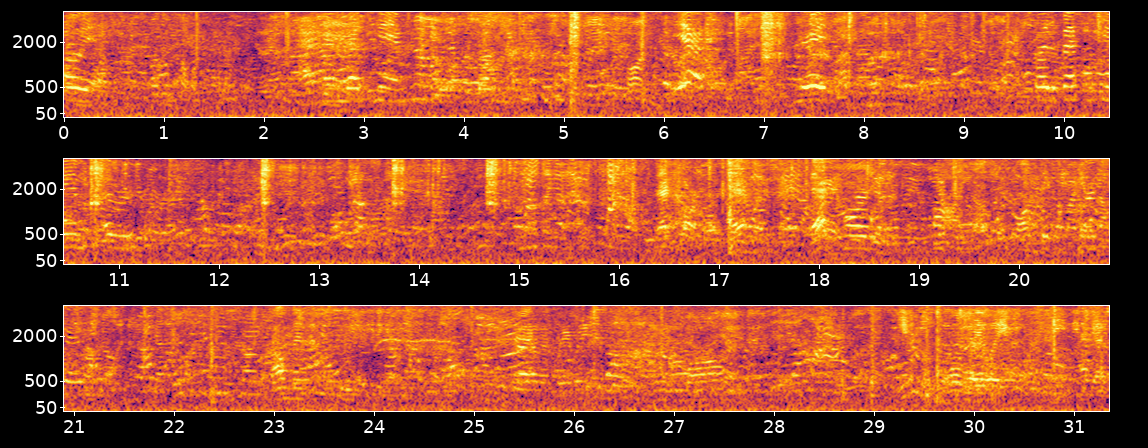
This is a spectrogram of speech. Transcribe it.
Oh yeah. That's game. Yeah. Great. Probably the fastest game ever. That card, that, that card is fine. Take all my first cards. I'll miss you. Even before Lele was easy to get.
